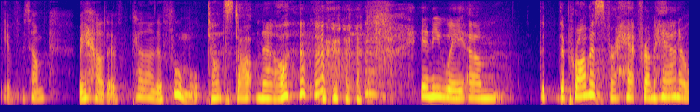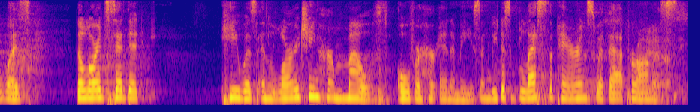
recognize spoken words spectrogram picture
也非常美好的、漂亮的父母。 Don't stop now. anyway, um, the, the promise for ha- from Hannah was the Lord said that he was enlarging her mouth over her enemies. And we just bless the parents with that promise.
